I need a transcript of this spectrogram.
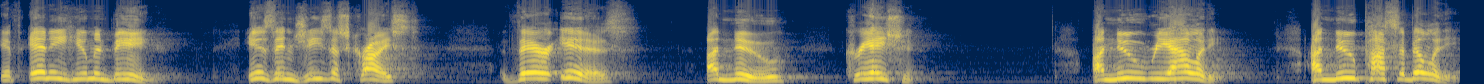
if any human being is in Jesus Christ, there is a new creation, a new reality, a new possibility,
